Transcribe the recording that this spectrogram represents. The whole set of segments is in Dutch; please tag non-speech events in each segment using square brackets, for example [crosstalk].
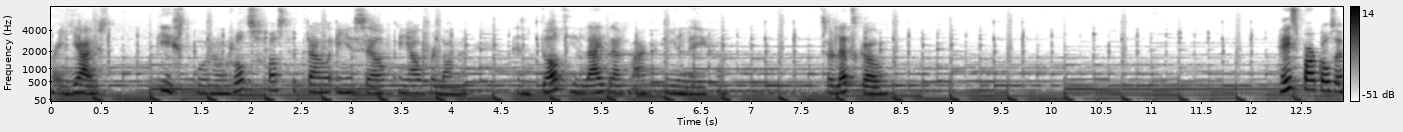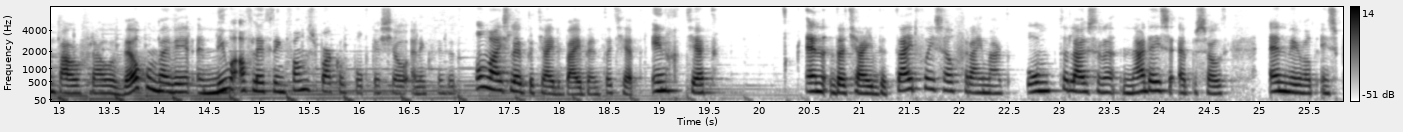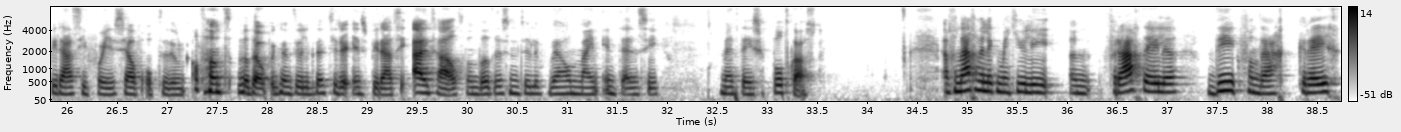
maar juist kiest voor een rotsvast vertrouwen in jezelf en jouw verlangen. En dat je leidraad maakt in je leven. So let's go! Hey sparkles en powervrouwen, welkom bij weer een nieuwe aflevering van de Sparkle Podcast Show. En ik vind het onwijs leuk dat jij erbij bent, dat je hebt ingecheckt en dat jij de tijd voor jezelf vrijmaakt om te luisteren naar deze episode en weer wat inspiratie voor jezelf op te doen. Althans, dat hoop ik natuurlijk dat je er inspiratie uithaalt, want dat is natuurlijk wel mijn intentie met deze podcast. En vandaag wil ik met jullie een vraag delen die ik vandaag kreeg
